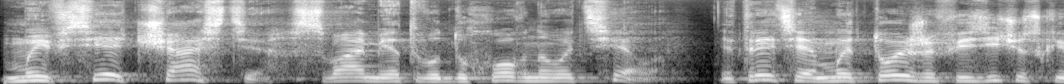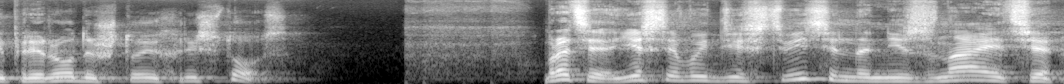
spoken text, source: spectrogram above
мы все части с вами этого духовного тела. И третье, мы той же физической природы, что и Христос. Братья, если вы действительно не знаете,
